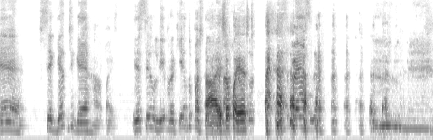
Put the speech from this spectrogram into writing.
é Segredo de Guerra, rapaz. Esse é o livro aqui, é do pastor. Ah, esse eu conheço. Esse conhece, né?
